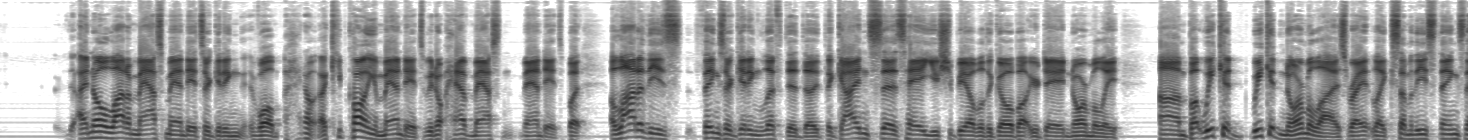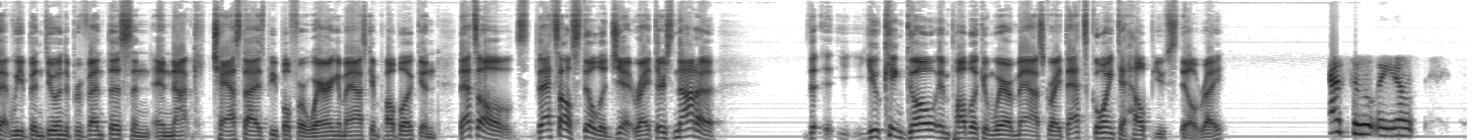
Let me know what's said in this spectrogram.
I know a lot of mask mandates are getting. Well, I don't. I keep calling them mandates. We don't have mask mandates, but a lot of these things are getting lifted. The the guidance says, hey, you should be able to go about your day normally. Um, but we could we could normalize right? Like some of these things that we've been doing to prevent this and, and not chastise people for wearing a mask in public. And that's all that's all still legit right? There's not a the, you can go in public and wear a mask right? That's going to help you still right? Absolutely. You know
